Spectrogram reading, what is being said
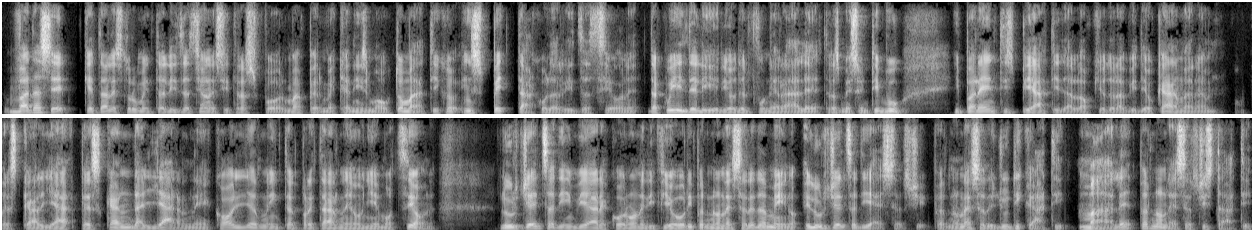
Va da sé che tale strumentalizzazione si trasforma, per meccanismo automatico, in spettacolarizzazione. Da qui il delirio del funerale trasmesso in tv, i parenti spiati dall'occhio della videocamera, per, scaglia- per scandagliarne, coglierne interpretarne ogni emozione l'urgenza di inviare corone di fiori per non essere da meno e l'urgenza di esserci, per non essere giudicati male, per non esserci stati.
